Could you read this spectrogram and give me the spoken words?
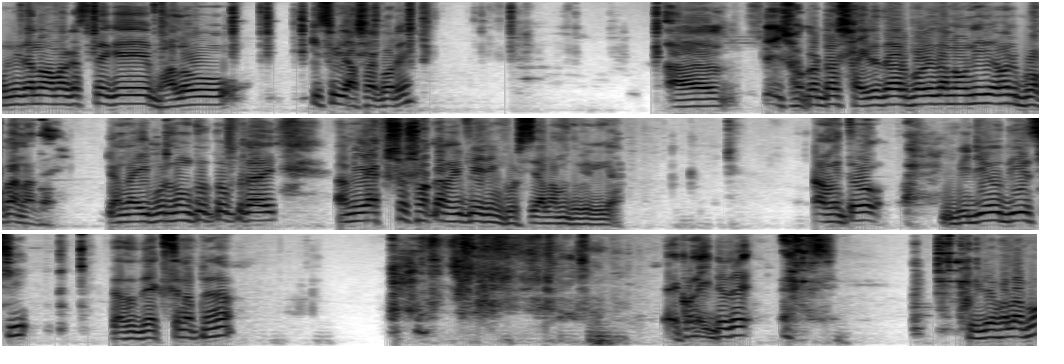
উনি যেন আমার কাছ থেকে ভালো কিছুই আশা করে। আর এই সকারটা সাইডে দেওয়ার পরে যেন উনি আমার বকা না দেয়। কেননা এই পর্যন্ত তো প্রায় আমি একশো সকার রিপেয়ারিং করছি, আলহামদুলিল্লাহ। আমি তো ভিডিও দিয়েছি, তা তো দেখছেন আপনারা। এখন এইটারে খুলে ফেলাবো।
